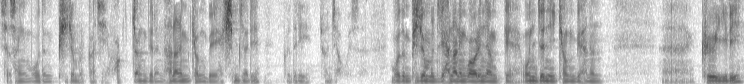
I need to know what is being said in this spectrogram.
세상의 모든 피조물까지 확장되는 하나님 경배의 핵심 자리에 그들이 존재하고 있어요. 모든 피조물들이 하나님과 어린 양께 온전히 경배하는 그 일이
